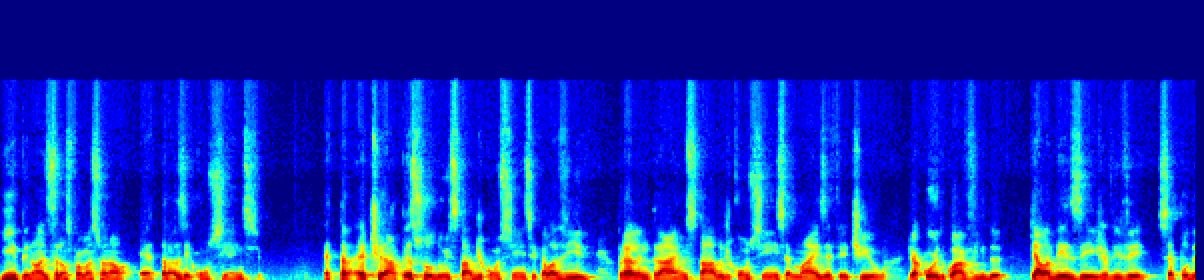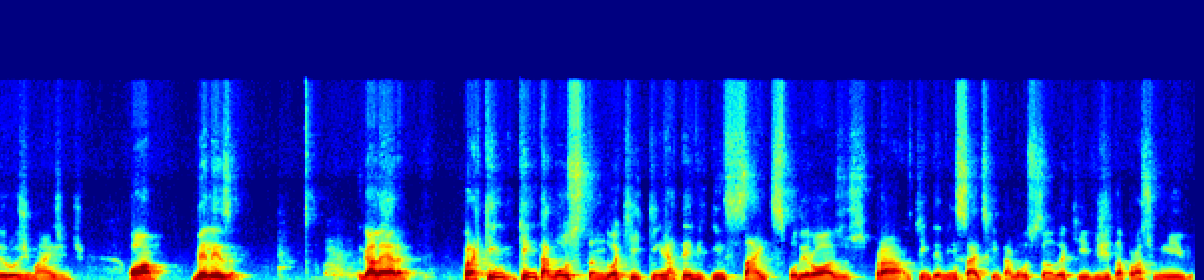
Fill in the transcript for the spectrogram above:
E hipnose transformacional é trazer consciência. É, é tirar a pessoa do estado de consciência que ela vive para ela entrar em um estado de consciência mais efetivo, de acordo com a vida que ela deseja viver. Isso é poderoso demais, gente. Ó, beleza. Galera, para quem quem está gostando aqui, quem já teve insights poderosos, para quem teve insights, quem está gostando aqui, digita próximo nível,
